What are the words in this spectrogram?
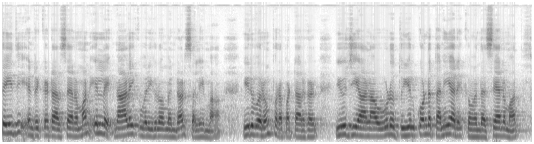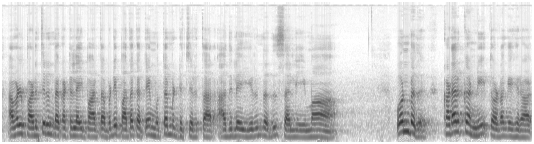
செய்தி? என்று கேட்டார் சேரமான். இல்லை நாளைக்கு வருகிறோம் என்றாள் சலீமா. இருவரும் புறப்பட்டார்கள். யூஜியானாவோடு துயில் கொண்ட தனி அறைக்கு வந்த சேரமான் அவள் படுத்திருந்த கட்டளை பார்த்தபடி பதக்கத்தை முத்தமிட்டு சிரித்தார் அதிலே இருந்தது சலீமா. ஒன்பது கடற்கண்ணி தொடங்குகிறாள்.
